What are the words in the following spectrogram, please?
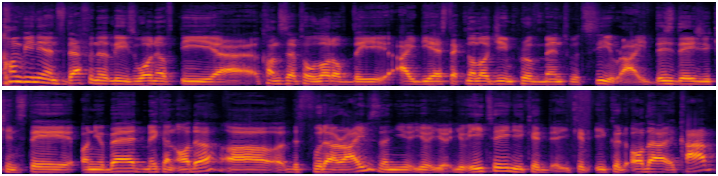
Convenience definitely is one of the uh, concepts of a lot of the ideas technology improvement would see, right? These days you can stay on your bed, make an order, uh, the food arrives and you, you, you, you eat it, you could, you, could, you could order a cab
